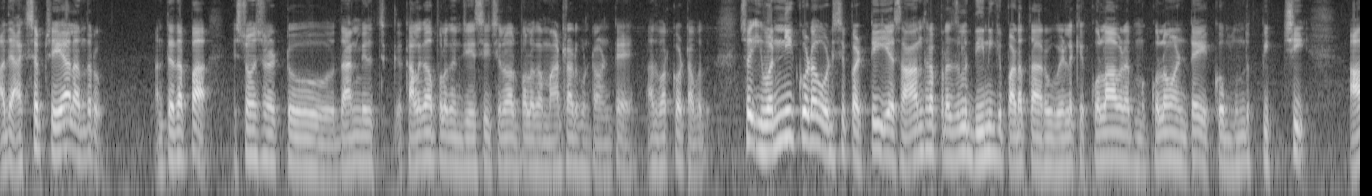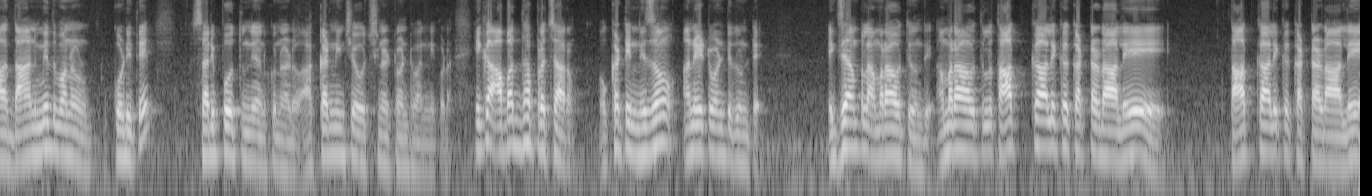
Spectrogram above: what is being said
అది యాక్సెప్ట్ చేయాలి అందరూ. అంతే తప్ప ఇష్టం వచ్చినట్టు దాని మీద కలగాపులగం చేసి చిలవరపలుగా మాట్లాడుకుంటాం అంటే అది వర్కౌట్ అవ్వదు. సో ఇవన్నీ కూడా ఒడిసిపట్టి ఎస్ ఆంధ్ర ప్రజలు దీనికి పడతారు. వీళ్ళకి కుల కులం అంటే ఎక్కువ ముందు పిచ్చి. ఆ దాని మీద మనం కొడితే సరిపోతుంది అనుకున్నాడు. అక్కడి నుంచే వచ్చినటువంటివన్నీ కూడా. ఇక అబద్ధ ప్రచారం. ఒకటి నిజం అనేటువంటిది ఉంటే. ఎగ్జాంపుల్ అమరావతి ఉంది. అమరావతిలో తాత్కాలిక కట్టడాలే. తాత్కాలిక కట్టడాలే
